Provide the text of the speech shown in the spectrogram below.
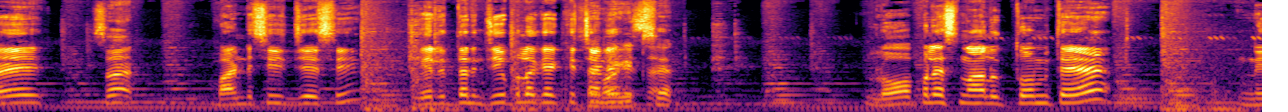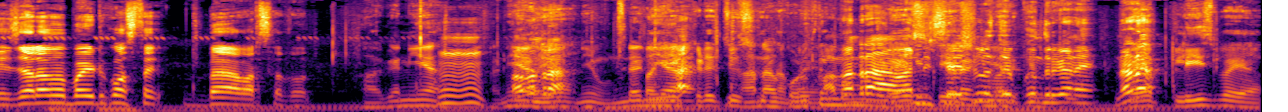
రే సార్ బండి సీజ్ చేసి వీళ్ళిద్దరిని జీపులోకి ఎక్కించండి. సార్. లోపలేసి నాలుగు తోమితే నిజాలవే బయటకు వస్తాయి. అనియా? నీ ఉండనియా. భయ్యా,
